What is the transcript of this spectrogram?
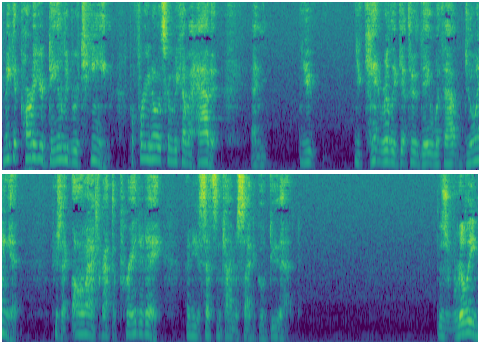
Make it part of your daily routine. Before you know it, it's going to become a habit, and you you can't really get through the day without doing it. Because like, oh man, I forgot to pray today. I need to set some time aside to go do that. There's really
